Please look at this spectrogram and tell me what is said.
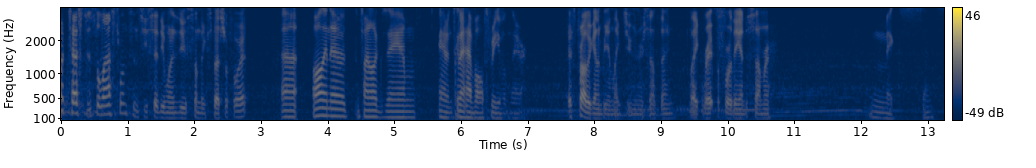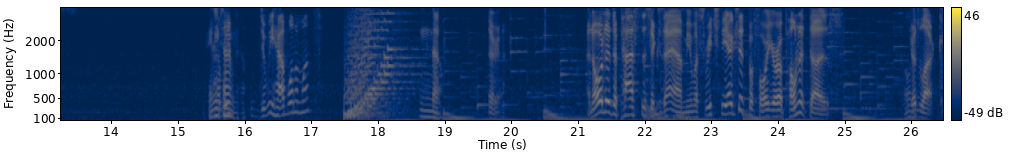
what test is the last one since you said you wanted to do something special for it? Uh, all I know is the final exam, and it's gonna have all three of them there. It's probably going to be in like June or something, like right before the end of summer. Makes sense. Anytime we- Do we have one a month? No. There we go. In order to pass this exam, you must reach the exit before your opponent does. Good luck.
